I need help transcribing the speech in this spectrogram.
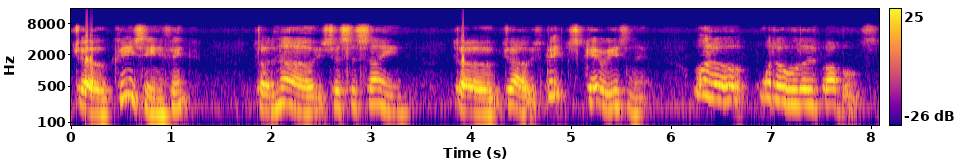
Joe, can you see anything? Don't know, it's just the same. Joe, Joe, it's a bit scary, isn't it? What are, what are all those bubbles?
